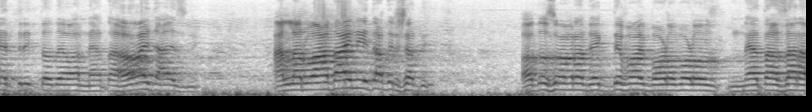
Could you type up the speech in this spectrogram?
নেতৃত্ব দেওয়ার নেতা হয় জায়েজ নেই। আল্লাহর ওয়াদাই নেই তাদের সাথে। অথচ আমরা দেখতে পাই বড় বড় নেতা যারা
